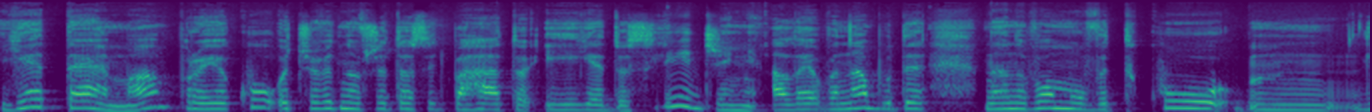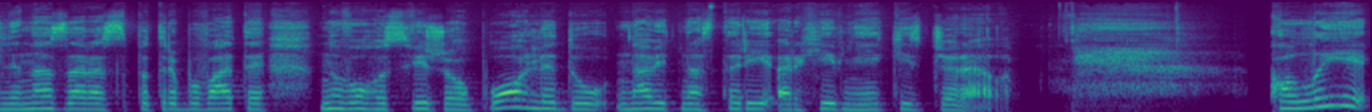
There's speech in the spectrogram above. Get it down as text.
є тема, про яку очевидно вже досить багато і є досліджень, але вона буде на новому витку для нас зараз потребувати нового свіжого погляду, навіть на старі архівні якісь джерела. Коли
